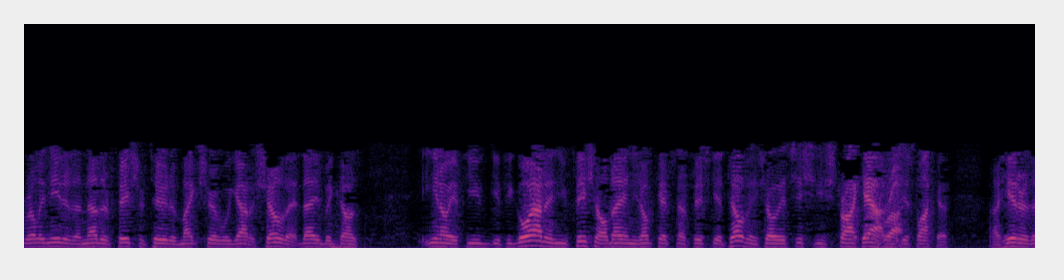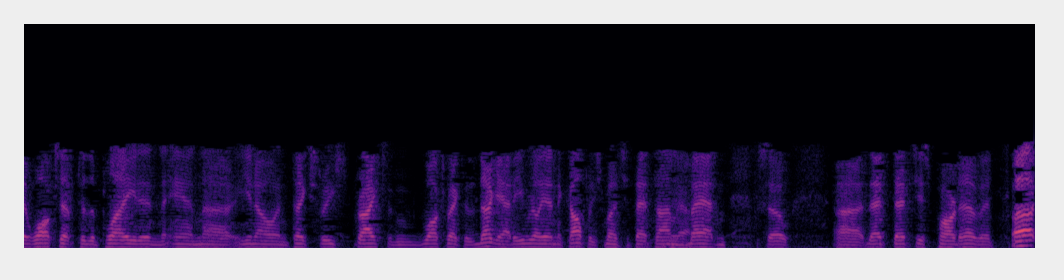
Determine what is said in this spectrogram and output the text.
really needed another fish or two to make sure we got a show that day because you know if you if you go out and you fish all day and you don't catch enough fish to get a television show it's just you strike out Right. it's just like a a hitter that walks up to the plate and and uh you know and takes three strikes and walks back to the dugout he really hadn't accomplished much at that time Yeah. at bat and so uh that that's just part of it Uh,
